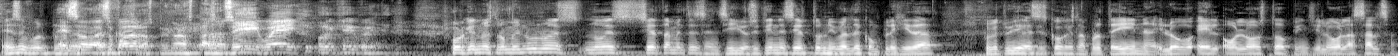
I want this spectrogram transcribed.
Ese fue el primer Eso, eso fue de los primeros pasos. Sí, güey. ¿Por qué, güey? Porque nuestro menú no es, no es ciertamente sencillo, sí tiene cierto nivel de complejidad. Porque tú llegas y escoges la proteína y luego el o los toppings y luego la salsa.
